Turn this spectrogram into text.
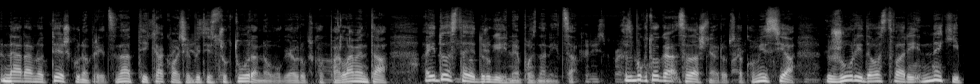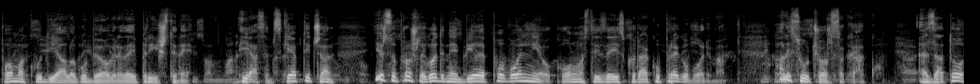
Naravno, teško naprijed znati kakva će biti struktura novog Evropskog parlamenta, a i dosta je drugih nepoznanica. Zbog toga sadašnja Evropska komisija žuri da ostvari neki pomak u dijalogu Beograda i Prištine. Ja sam skeptičan jer su prošle godine bile povoljnije okolnosti za iskorak u pregovorima, ali su u čorso. Zato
